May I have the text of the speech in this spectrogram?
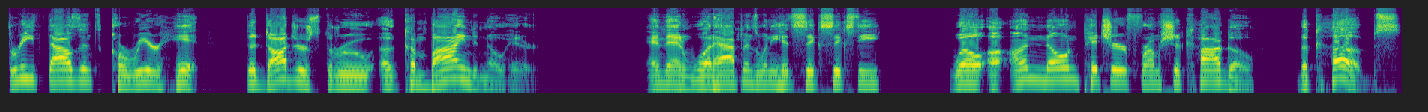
3,000th career hit, the Dodgers threw a combined no hitter. And then what happens when he hits 660? Well, an unknown pitcher from Chicago, the Cubs,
